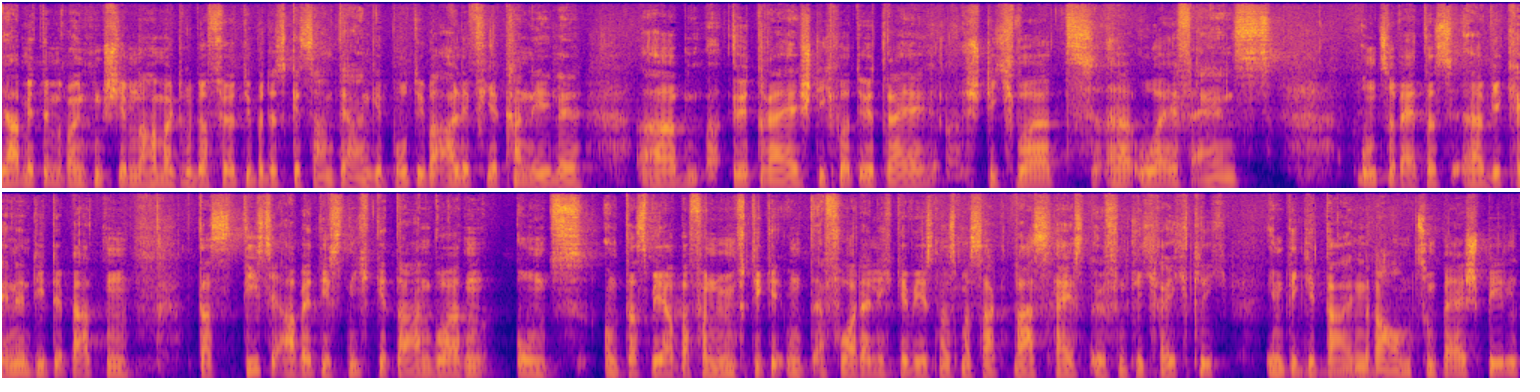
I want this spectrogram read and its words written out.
ja, mit dem Röntgenschirm noch einmal drüber fährt, über das gesamte Angebot, über alle vier Kanäle. Ähm, Ö3, Stichwort Ö3, Stichwort äh, ORF1 und so weiter. Äh, wir kennen die Debatten, dass diese Arbeit ist nicht getan worden und, und das wäre aber vernünftig und erforderlich gewesen, dass man sagt, was heißt öffentlich-rechtlich im digitalen Raum zum Beispiel,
